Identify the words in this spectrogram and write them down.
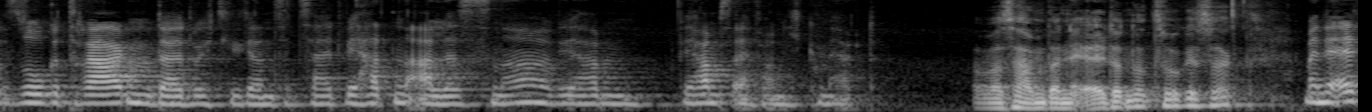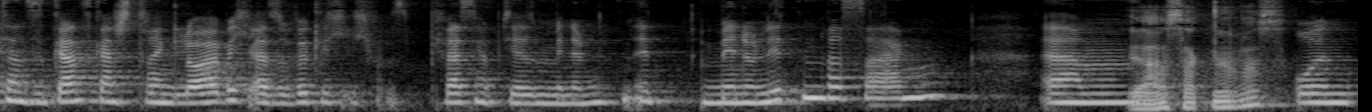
so getragen dadurch die ganze Zeit. Wir hatten alles. Ne? Wir haben wir es einfach nicht gemerkt. was haben deine Eltern dazu gesagt? Meine Eltern sind ganz, ganz streng gläubig. Also wirklich, ich, ich weiß nicht, ob die Mennoniten, was sagen. Ähm, Ja, sag mir was. Und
